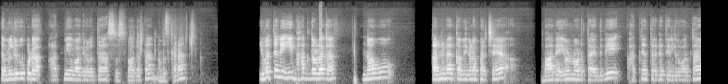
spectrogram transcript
ತಮ್ಮೆಲ್ಲರಿಗೂ ಕೂಡ ಆತ್ಮೀಯವಾಗಿರುವಂತಹ ಸುಸ್ವಾಗತ. ನಮಸ್ಕಾರ. ಇವತ್ತಿನ ಈ ಭಾಗದೊಳಗ ನಾವು ಕನ್ನಡ ಕವಿಗಳ ಪರಿಚಯ ಭಾಗ ಏಳು ನೋಡ್ತಾ ಇದ್ವಿ. ಹತ್ತನೇ ತರಗತಿಯಲ್ಲಿರುವಂತಹ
